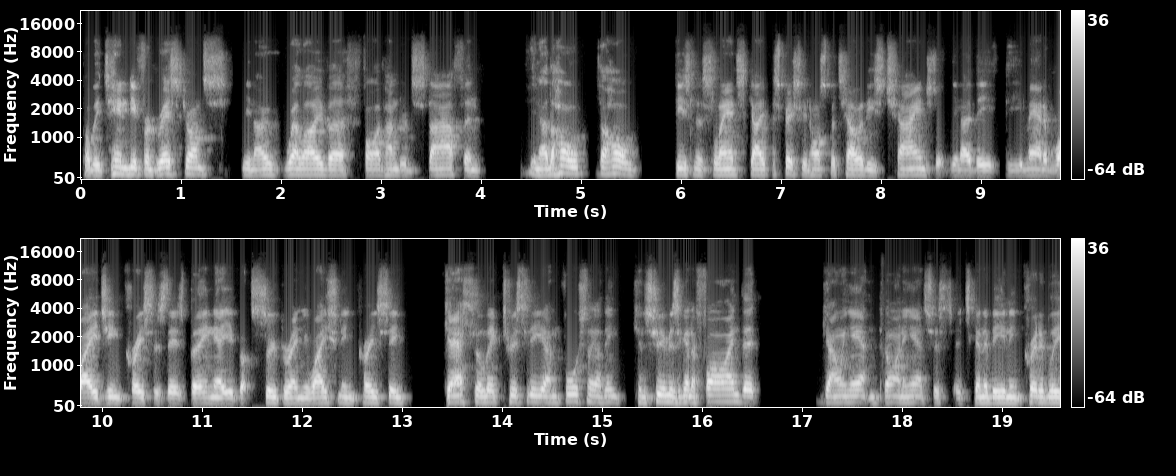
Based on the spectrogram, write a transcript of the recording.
probably ten different restaurants, you know, well over five hundred staff, and you know the whole the whole business landscape, especially in hospitality, has changed. You know the the amount of wage increases there's been now. You've got superannuation increasing, gas, electricity. Unfortunately, I think consumers are going to find that going out and dining out, it's just it's going to be an incredibly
